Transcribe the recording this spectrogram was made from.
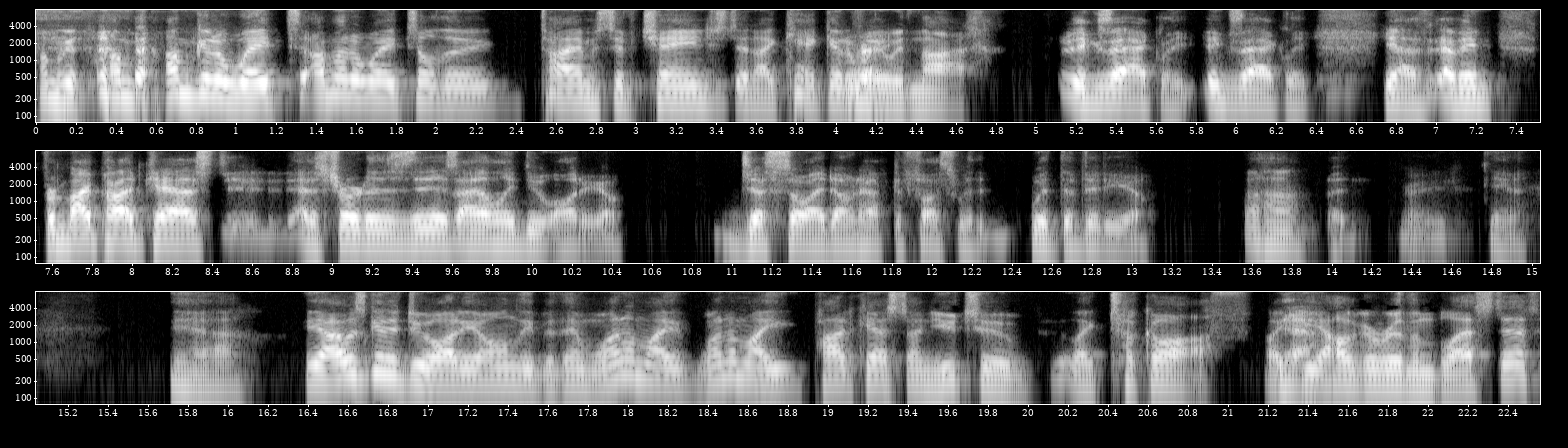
I'm gonna, I'm, I'm gonna wait. I'm gonna wait till the times have changed and I can't get away Right. with not. Exactly. Exactly. Yeah. I mean, for my podcast, as short as it is, I only do audio just so I don't have to fuss with, with the video. Uh-huh. But, right. yeah. Yeah. Yeah. I was going to do audio only, but then one of my, one of my podcasts on YouTube like took off, like the algorithm blessed it.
